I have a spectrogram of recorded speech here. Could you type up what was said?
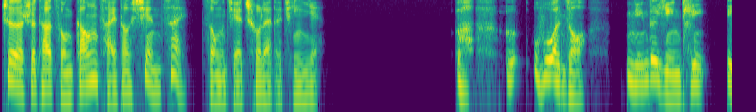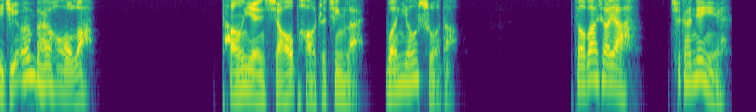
这是他从刚才到现在总结出来的经验。”啊，万总，您的影厅。已经安排好了。唐衍小跑着进来，弯腰说道：“走吧，小雅，去看电影。”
